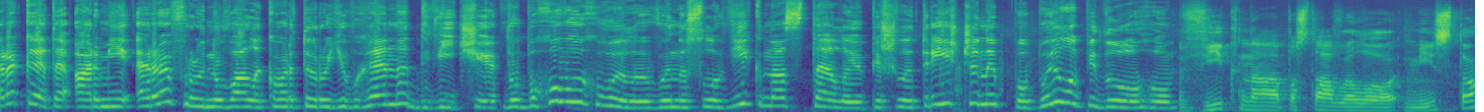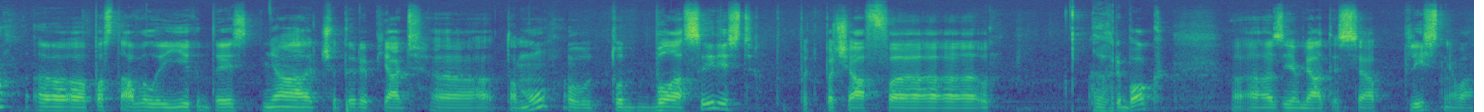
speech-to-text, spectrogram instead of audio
Ракети армії РФ руйнували квартиру Євгена двічі. Вибуховою хвилею винесло вікна, стелею пішли тріщини, побило підлогу. Вікна поставило місто, е, поставили їх десь дня 4-5 е, тому. Тут була сирість, тут почав е, грибок з'являтися, пліснява.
